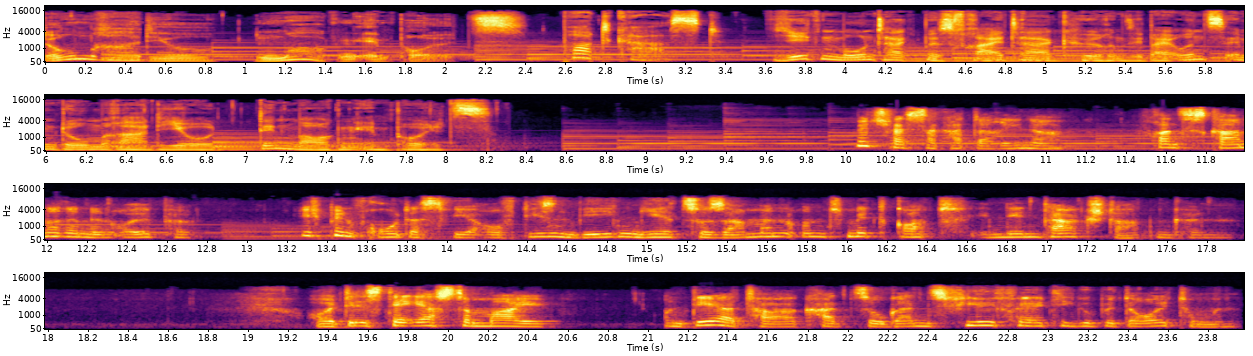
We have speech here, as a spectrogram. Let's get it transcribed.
Domradio Morgenimpuls. Podcast. Jeden Montag bis Freitag hören Sie bei uns im Domradio den Morgenimpuls. Mit Schwester Katharina, Franziskanerin in Olpe. Ich bin froh, dass wir auf diesen Wegen hier zusammen und mit Gott in den Tag starten können. Heute ist der 1. Mai und der Tag hat so ganz vielfältige Bedeutungen.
